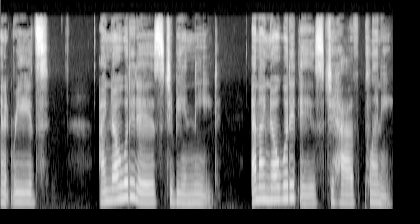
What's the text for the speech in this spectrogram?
And it reads I know what it is to be in need, and I know what it is to have plenty.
